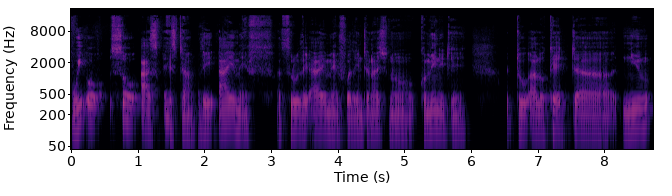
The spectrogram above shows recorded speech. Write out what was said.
We also asked Esther, the IMF, through the IMF for the international community, to allocate uh, new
